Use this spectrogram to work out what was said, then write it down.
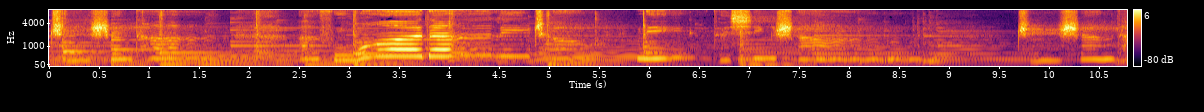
只剩他。抚我的离愁，你的心伤，只剩他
